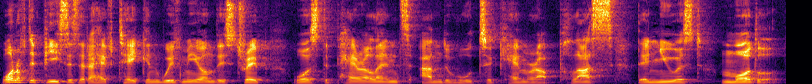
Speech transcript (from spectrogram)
One of the pieces that I have taken with me on this trip was the Paralenz Underwater Camera Plus, their newest model.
